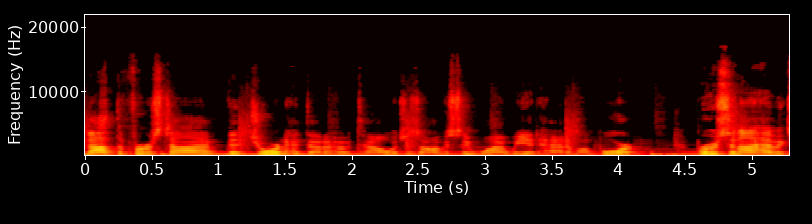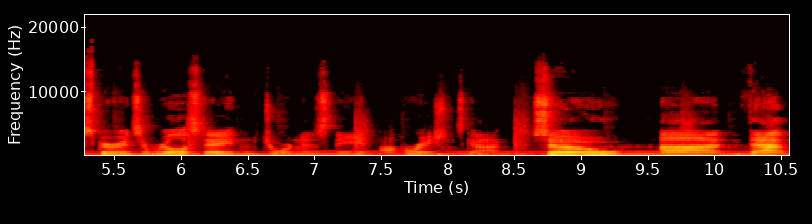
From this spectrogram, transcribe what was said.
Not the first time that Jordan had done a hotel, which is obviously why we had had him on board. Bruce and I have experience in real estate, and Jordan is the operations guy. So uh, that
